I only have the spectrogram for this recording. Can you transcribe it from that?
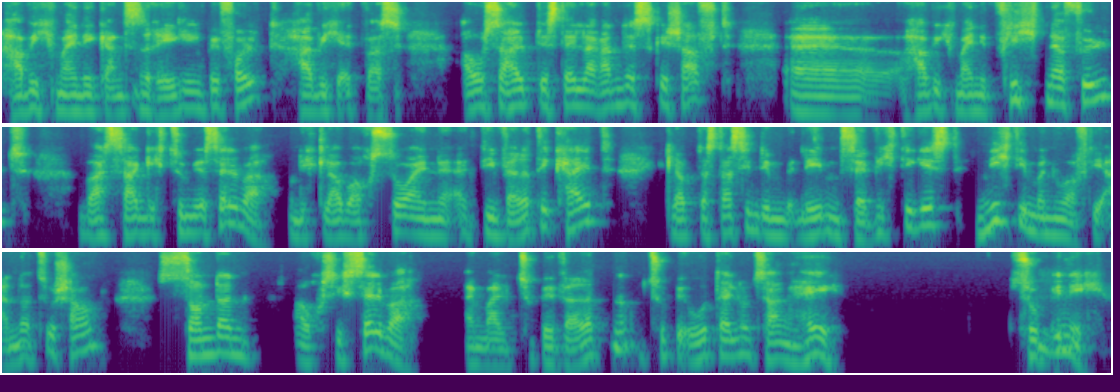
Habe ich meine ganzen Regeln befolgt? Habe ich etwas außerhalb des Tellerrandes geschafft? Äh, habe ich meine Pflichten erfüllt? Was sage ich zu mir selber? Und ich glaube auch so eine die Wertigkeit, ich glaube, dass das in dem Leben sehr wichtig ist, nicht immer nur auf die anderen zu schauen, sondern auch sich selber einmal zu bewerten und zu beurteilen und sagen, hey, so mhm. bin ich.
